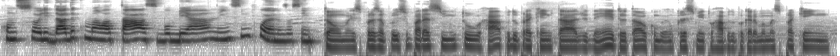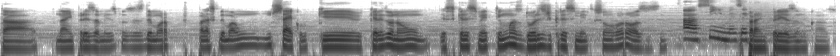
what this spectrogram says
consolidada como ela tá, se bobear, nem cinco anos, assim. Então, mas, por exemplo, isso parece muito rápido para quem tá de dentro e tal, como é um crescimento rápido pra caramba, mas para quem tá na empresa mesmo, às vezes demora parece que demora um, um, século. Porque, querendo ou não, esse crescimento tem umas dores de crescimento que são horrorosas. Né? Ah, sim, mas é. Pra empresa, no caso.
